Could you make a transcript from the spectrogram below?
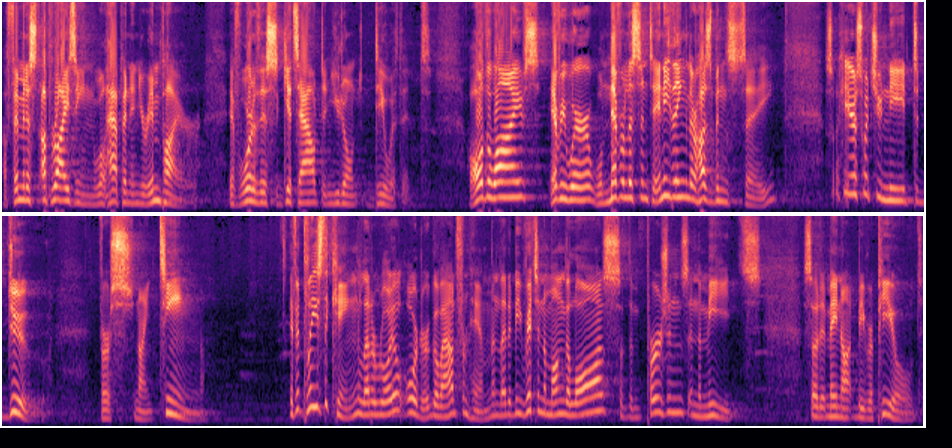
A feminist uprising will happen in your empire if word of this gets out and you don't deal with it. All the wives everywhere will never listen to anything their husbands say. So here's what you need to do. Verse 19. If it please the king, let a royal order go out from him, and let it be written among the laws of the Persians and the Medes, so that it may not be repealed,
